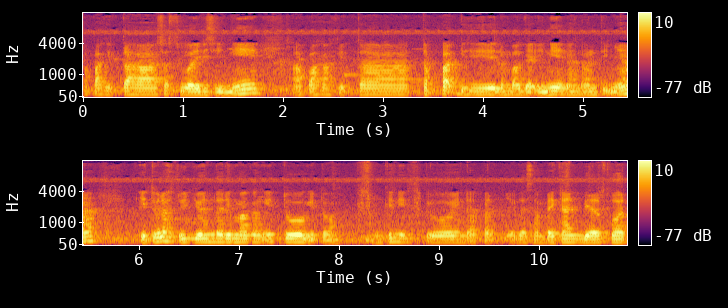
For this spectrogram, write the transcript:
apa kita sesuai di sini apakah kita tepat di lembaga ini nah nantinya itulah tujuan dari magang itu gitu mungkin itu yang dapat ya sampaikan Bielpot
